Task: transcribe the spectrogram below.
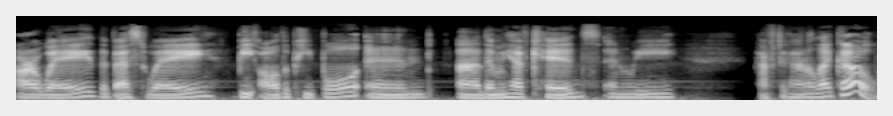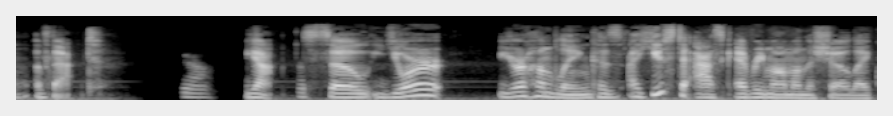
our way, the best way, beat all the people, and uh, then we have kids, and we have to kind of let go of that. Yeah. Yeah. So you're you're humbling because I used to ask every mom on the show like,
